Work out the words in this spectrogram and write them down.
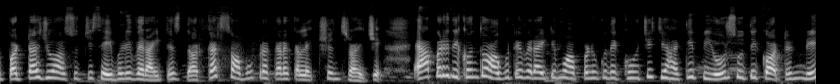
ଦୁପଟ୍ଟା ଯେଉଁ ଆସୁଛି ସେଇଭଳି ଭେରାଇଟିସ୍ ଦରକାର ସବୁ ପ୍ରକାର କଲେକ୍ସନ୍ସ ରହିଛି ଏହାପରେ ଦେଖନ୍ତୁ ଆଉ ଗୋଟେ ଭେରାଇଟି ମୁଁ ଆପଣଙ୍କୁ ଦେଖାଉଛି ଯାହାକି ପିଓର ସୁତି କଟନ୍ରେ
